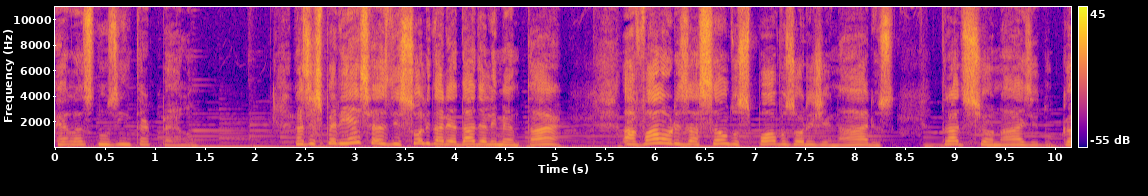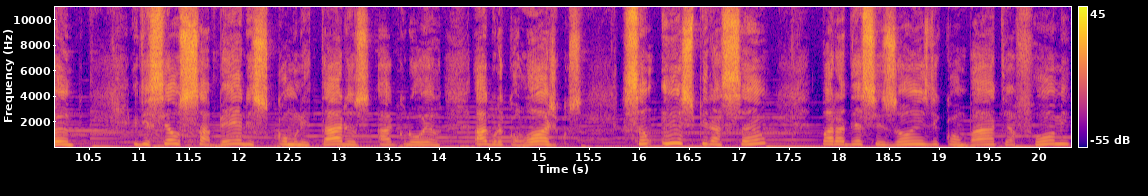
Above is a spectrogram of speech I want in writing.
elas nos interpelam. Nas experiências de solidariedade alimentar, a valorização dos povos originários, tradicionais e do campo e de seus saberes comunitários agro agroecológicos são inspiração para decisões de combate à fome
